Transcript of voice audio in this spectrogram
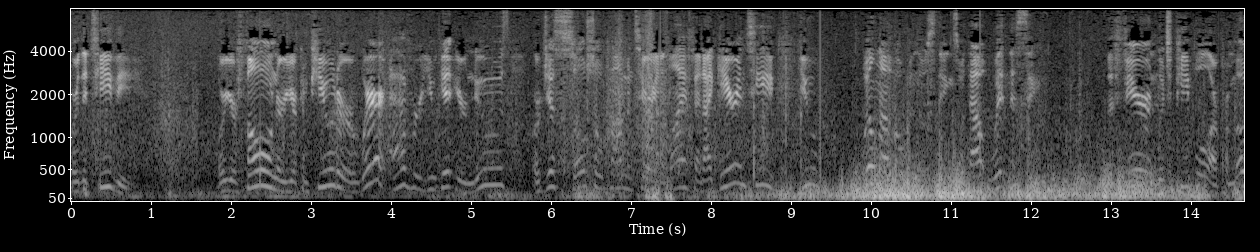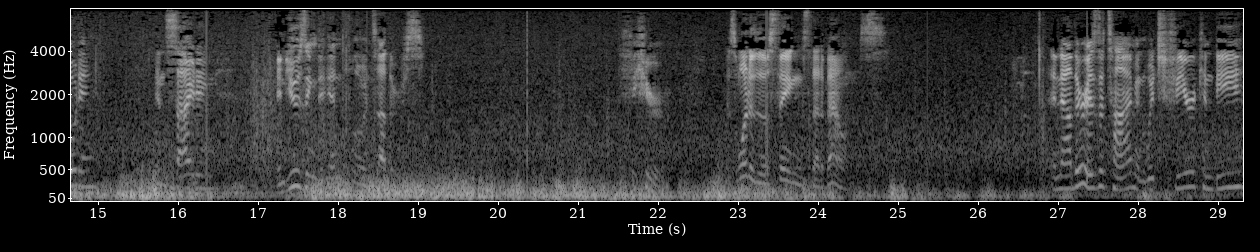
or the TV or your phone or your computer or wherever you get your news or just social commentary on life, and I guarantee you will not open those things without witnessing the fear in which people are promoting inciting, and using to influence others. Fear is one of those things that abounds. And now there is a time in which fear can be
